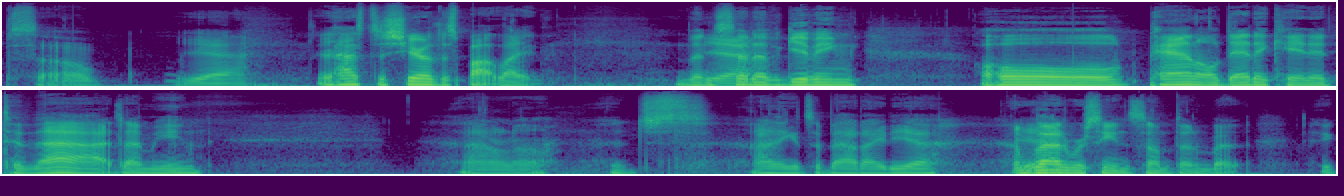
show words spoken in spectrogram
So yeah, it has to share the spotlight. Then Instead Yeah. of giving a whole panel dedicated to that. I mean, I don't know. It's I think it's a bad idea. I'm Yeah. glad we're seeing something, but it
